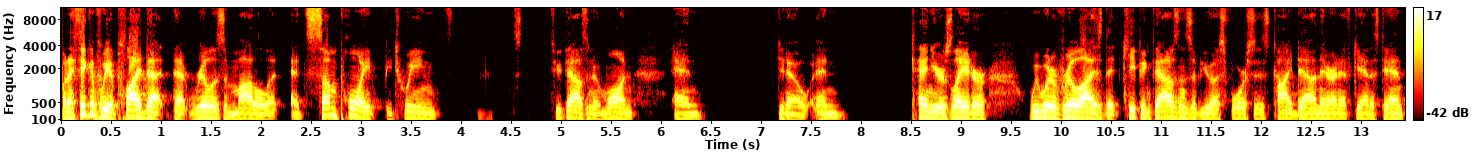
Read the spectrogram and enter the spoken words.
But I think if we applied that that realism model at, at some point between 2001 and you know and 10 years later, we would have realized that keeping thousands of U.S. forces tied down there in Afghanistan,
